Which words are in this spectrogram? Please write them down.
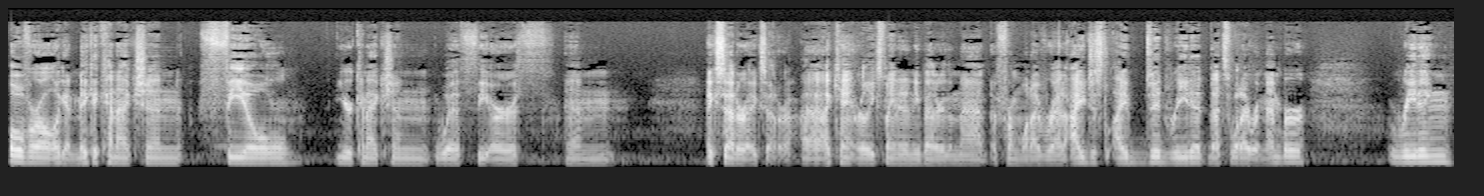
overall again make a connection. Feel your connection with the earth and etc., etc. I, I can't really explain it any better than that from what I've read. I just I did read it. That's what I remember reading.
